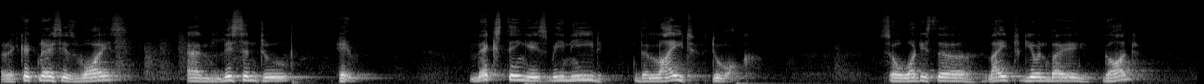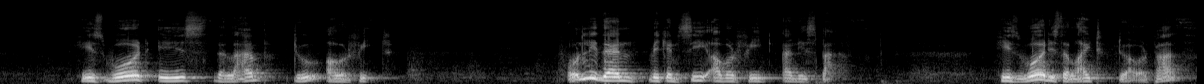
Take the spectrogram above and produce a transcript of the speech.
recognize His voice, and listen to Him. Next thing is we need the light to walk. So, what is the light given by God? His word is the lamp to our feet. Only then we can see our feet and His path. His word is the light to our path.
